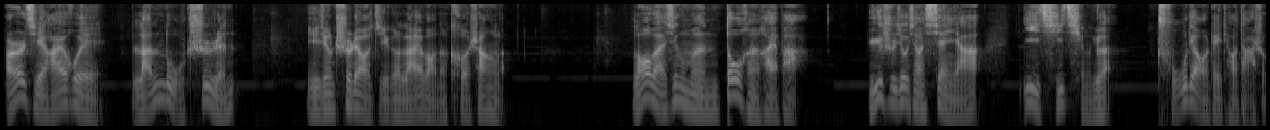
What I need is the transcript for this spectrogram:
而且还会拦路吃人，已经吃掉几个来往的客商了。老百姓们都很害怕，于是就向县衙一起请愿，除掉这条大蛇。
